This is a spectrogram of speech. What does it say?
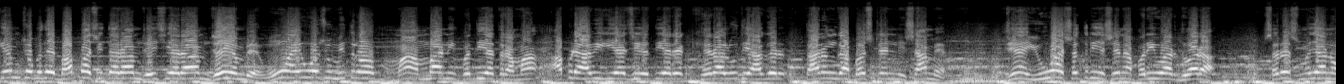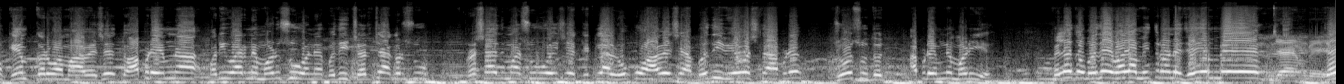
કેમ છો બધા? બાપા સીતારામ, જય સિયારામ, જય અંબે. હું આવ્યો છું મિત્રો માં અંબાની પદયાત્રામાં. આપણે આવી ગયા છીએ અત્યારે ખેરાલુથી આગળ તારંગા બસ સ્ટેન્ડની સામે, જ્યાં યુવા ક્ષત્રિય સેના પરિવાર દ્વારા સરસ મજાનો કેમ્પ કરવામાં આવે છે. તો આપણે એમના પરિવારને મળશું અને બધી ચર્ચા કરશું. પ્રસાદમાં શું હોય છે કેટલા લોકો આવે છે આ બધી વ્યવસ્થા આપણે જોશું. તો આપણે એમને મળીએ. પહેલા તો બધા વાલા મિત્રોને જય અંબે. જય અંબે. જય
